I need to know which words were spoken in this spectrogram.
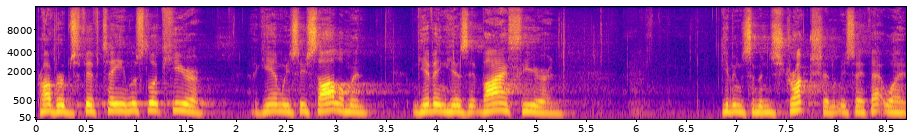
Proverbs 15, let's look here. Again, we see Solomon giving his advice here. And giving some instruction. Let me say it that way.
